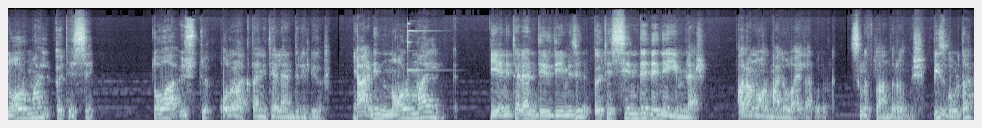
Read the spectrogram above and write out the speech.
normal ötesi, doğaüstü olarak da nitelendiriliyor. Yani normal diye nitelendirdiğimizin ötesinde deneyimler, paranormal olaylar olarak sınıflandırılmış. Biz burada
